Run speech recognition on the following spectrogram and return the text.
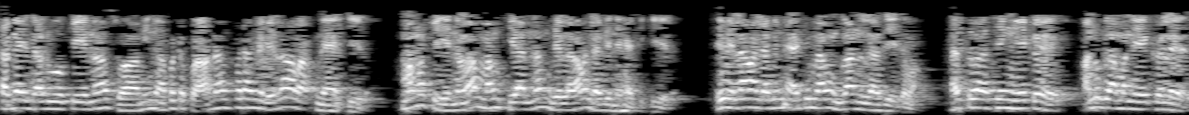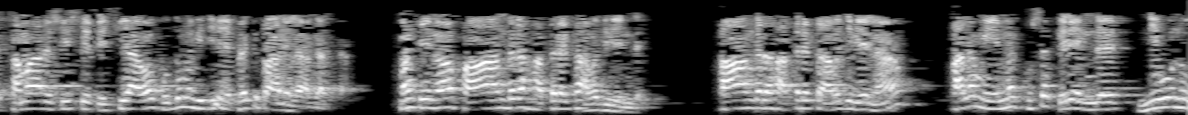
හැබැයි දරුවෝ කියනවා ස්වාමීන් අපට පාඩම් කරන්න වෙලාවක් නැහැ කියලා. මම කියනවා මං කියන්නම් වෙලාව ලැබෙන හැටි කියලා. ඒ වෙලාව ලැබෙන හැටි මම උගන්වලා දෙනවා. අත් වශයෙන් මේක අනුගමනය කළ සමහර ශිෂ්‍ය ශිෂ්‍යාව පුදුම විදිහේ ප්‍රතිපාලනලා ගත්තා. මම කියනවා පාන්දර 4ට අවදි වෙන්න. පාන්දර 4ට අවදි වෙලා පළමුවෙන්ම කුස පෙරෙන්න නිවුණු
